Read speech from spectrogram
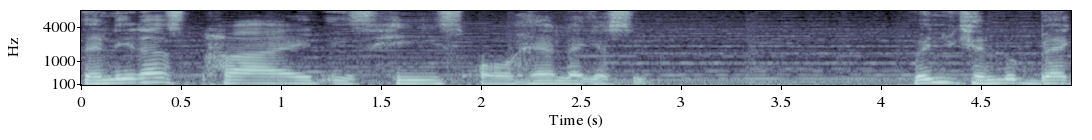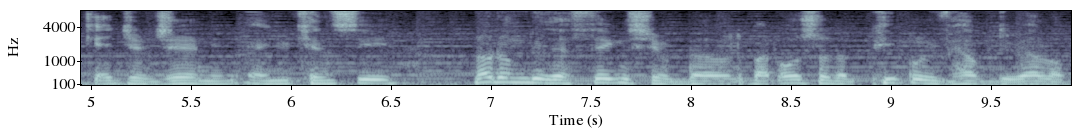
The leader's pride is his or her legacy. When you can look back at your journey and you can see not only the things you built, but also the people you've helped develop.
